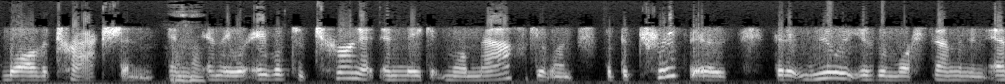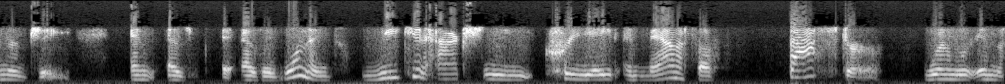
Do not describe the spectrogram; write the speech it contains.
law of attraction, and, mm-hmm. and they were able to turn it and make it more masculine. But the truth is that it really is a more feminine energy, and as as a woman, we can actually create and manifest faster when we're in the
